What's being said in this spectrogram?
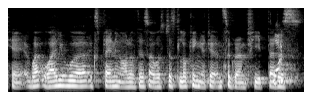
Okay, while you were explaining all of this, I was just looking at your Instagram feed. That yeah. is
